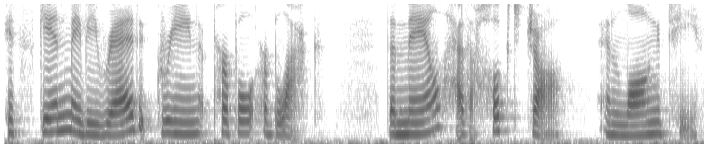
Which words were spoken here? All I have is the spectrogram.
Its skin may be red, green, purple, or black. The male has a hooked jaw and long teeth.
